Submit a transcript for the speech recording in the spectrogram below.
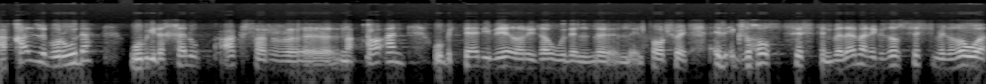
أقل برودة وبيدخله أكثر نقاء وبالتالي بيقدر يزود ال power شوية. ال exhaust system بدل ما ال exhaust system اللي هو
